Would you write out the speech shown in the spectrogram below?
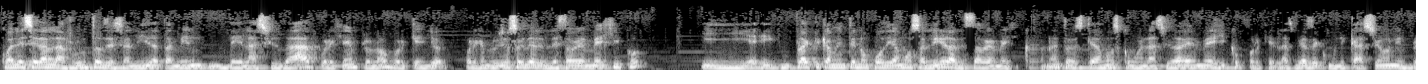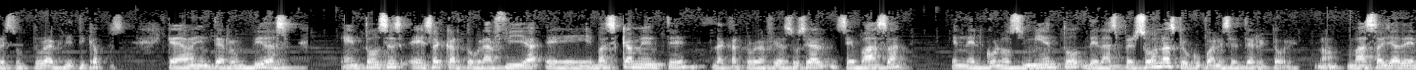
cuáles eran las rutas de salida también de la ciudad, por ejemplo, ¿no? Porque yo, por ejemplo, yo soy del Estado de México y, prácticamente no podíamos salir al Estado de México. Entonces quedamos como en la Ciudad de México porque las vías de comunicación, infraestructura crítica, pues quedaban interrumpidas. Entonces, esa cartografía, eh, básicamente, la cartografía social se basa en el conocimiento de las personas que ocupan ese territorio, ¿no? Más allá de,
